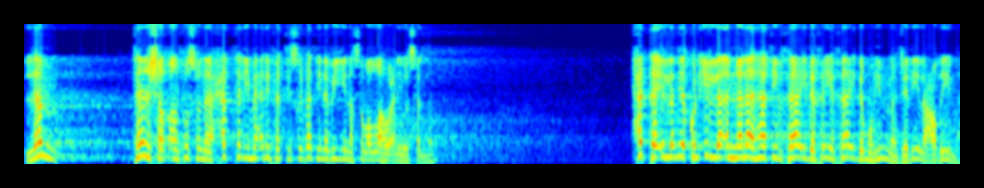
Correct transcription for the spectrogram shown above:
لم تنشط أنفسنا حتى لمعرفة صفات نبينا صلى الله عليه وسلم. حتى إن لم يكن إلا أن لا هذه الفائدة فهي فائدة مهمة جليلة عظيمة.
